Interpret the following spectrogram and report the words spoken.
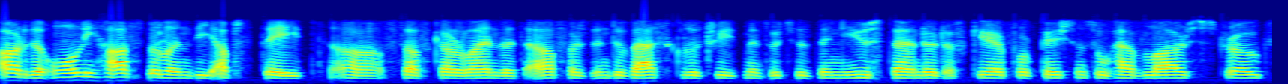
are the only hospital in the upstate of South Carolina that offers endovascular treatment, which is the new standard of care for patients who have large strokes,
